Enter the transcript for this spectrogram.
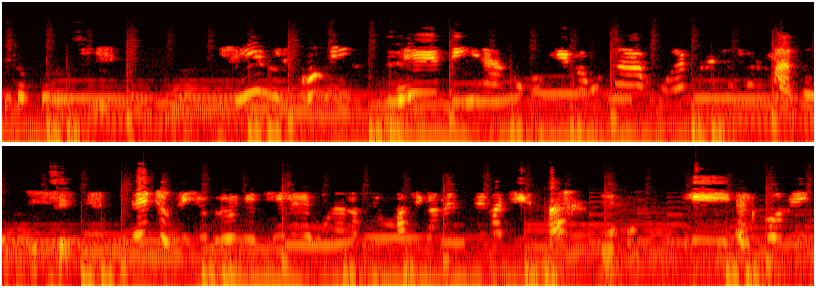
tiro, ¿puedo decir? Sí, en mis cómics, eh, tira, como que me gusta jugar con ese formato. Sí. De hecho, sí, yo creo que Chile es una nación básicamente machista y el cómic,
